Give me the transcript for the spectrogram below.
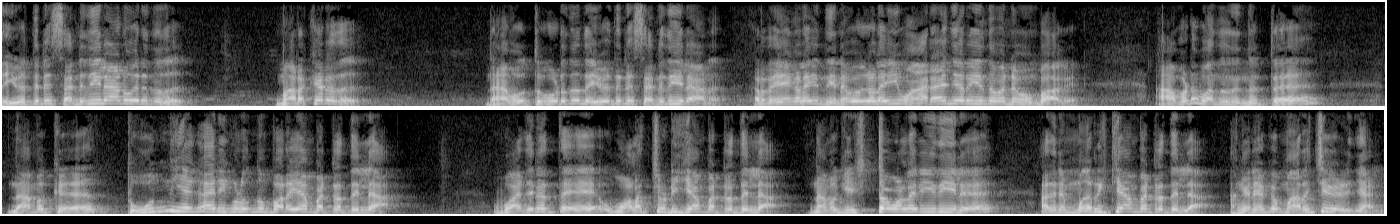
ദൈവത്തിന്റെ സന്നിധിയിലാണ് വരുന്നത്. മറക്കരുത്. നാം ഒത്തുകൂടുന്ന ദൈവത്തിന്റെ സന്നിധിയിലാണ്. ഹൃദയങ്ങളെയും നിലവുകളെയും ആരാഞ്ഞെറിയുന്നവന്റെ മുമ്പാകെ. അവിടെ വന്ന് നിന്നിട്ട് നമുക്ക് തോന്നിയ കാര്യങ്ങളൊന്നും പറയാൻ പറ്റത്തില്ല. വചനത്തെ വളച്ചൊടിക്കാൻ പറ്റത്തില്ല. നമുക്ക് ഇഷ്ടമുള്ള രീതിയിൽ അതിനെ മറിക്കാൻ പറ്റത്തില്ല. അങ്ങനെയൊക്കെ മറിച്ചു കഴിഞ്ഞാൽ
